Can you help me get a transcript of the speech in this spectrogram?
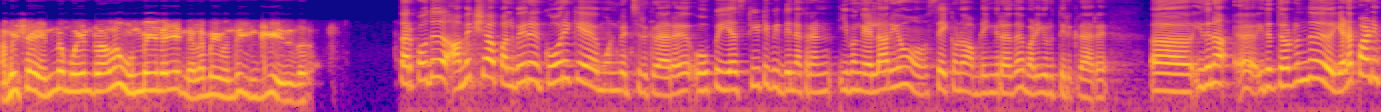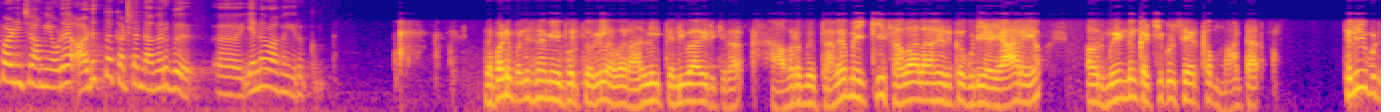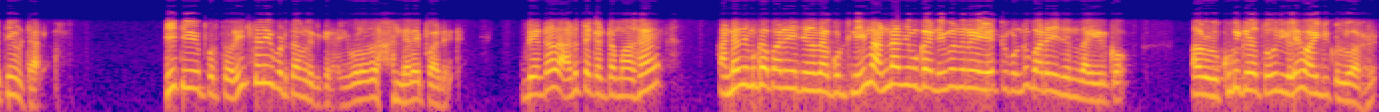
அமித்ஷா என்ன முயன்றாலும் உண்மையிலேயே நிலைமை வந்து இங்கு இதுதான். தற்போது அமித்ஷா பல்வேறு கோரிக்கையை முன் வச்சிருக்கிறாரு ஓபிஎஸ் டிடிவி தினகரன் இவங்க எல்லாரையும் சேர்க்கணும் அப்படிங்கிறத வலியுறுத்தி இருக்கிறாரு இதனா இதை தொடர்ந்து எடப்பாடி பழனிசாமியோட அடுத்த கட்ட நகர்வு என்னவாக இருக்கும்? எடப்பாடி பழனிசாமியை பொறுத்தவரையில் அவர் அதில் தெளிவாக இருக்கிறார். அவரது தலைமைக்கு சவாலாக இருக்கக்கூடிய யாரையும் அவர் மீண்டும் கட்சிக்குள் சேர்க்க மாட்டார். தெளிவுபடுத்தியும் விட்டார். டிடிவியை பொறுத்தவரையில் தெளிவுபடுத்தாமல் இருக்கிறார். இவ்வளவுதான் நிலைப்பாடு. அப்படி என்றால் அடுத்த கட்டமாக அதிமுக பாரதிய ஜனதா கூட்டணியில் அதிமுக நிபந்தனையை ஏற்றுக்கொண்டு பாரதிய ஜனதா இருக்கும். அவர்கள் கொடுக்கிற தொகுதிகளை வாங்கிக் கொள்வார்கள்.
